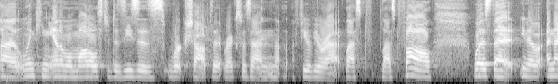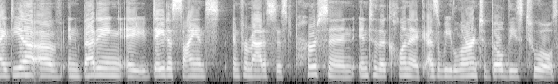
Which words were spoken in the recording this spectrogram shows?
uh, linking animal models to diseases workshop that Rex was at and a few of you were at last last fall was that you know an idea of embedding a data science informaticist person into the clinic as we learn to build these tools.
